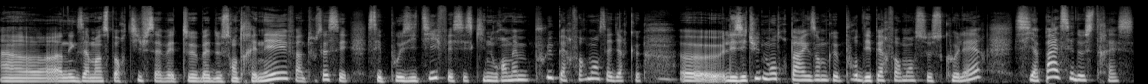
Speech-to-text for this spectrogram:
un, examen sportif, ça va être bah, de s'entraîner. Enfin, tout ça, c'est positif et c'est ce qui nous rend même plus performants. C'est-à-dire que les études montrent par exemple que pour des performances scolaires, il n'y a pas assez de stress,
